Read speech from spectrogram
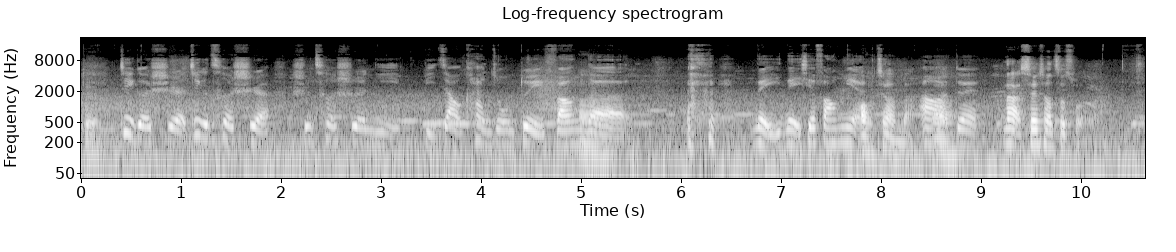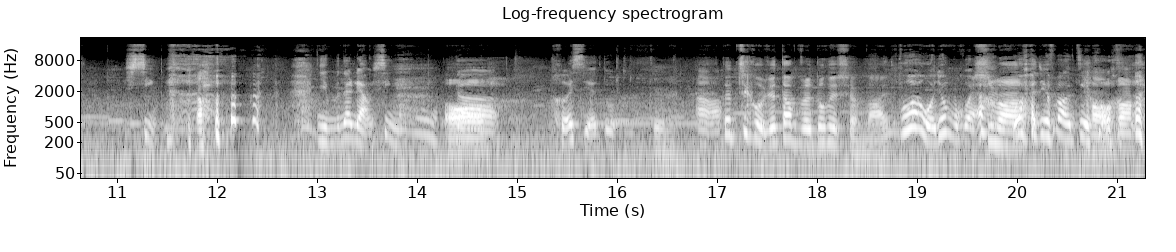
对，这个是这个测试是测试你比较看重对方的 哪哪些方面哦，这样的啊？嗯对，那先上厕所呢？性，你们的两性的哦。和谐度对，啊。但这个我觉得大部分人都会选吧，不会，我就不会，是吗 我把这个放最后。好吧？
